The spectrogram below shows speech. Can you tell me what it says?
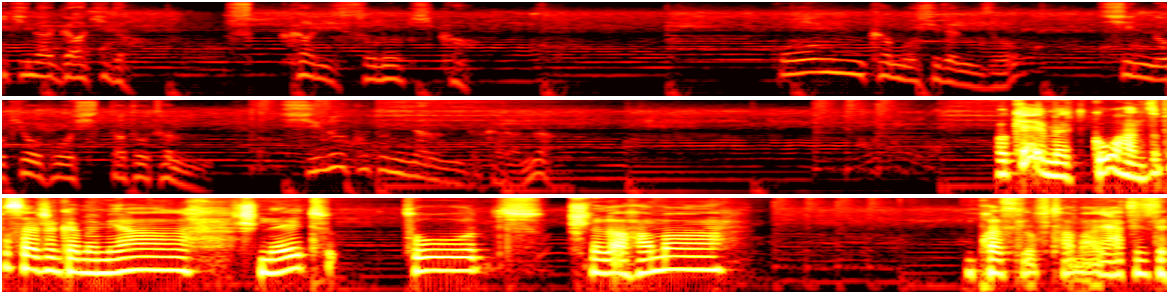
生意気なガキだすっかりその気か幸運かもしれんぞ真の恐怖を知った途端死ぬことになるんだからな Okay, mit Gohan Super Saiyan Kamehameha, Schnelltod, schneller Hammer, Presslufthammer. Ja, diese,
